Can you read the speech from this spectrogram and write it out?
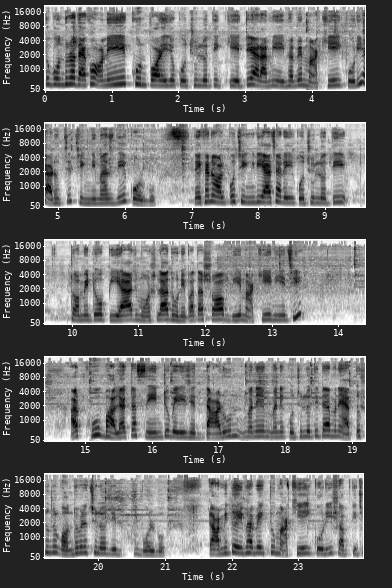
তো বন্ধুরা দেখো, অনেকক্ষণ পরে যে কচুরলতি কেটে আর আমি এইভাবে মাখিয়েই করি, আর হচ্ছে চিংড়ি মাছ দিয়ে করব। তো এখানে অল্প চিংড়ি আছে আর এই কচুরলতি টমেটো পেঁয়াজ মশলা ধনেপাতা সব দিয়ে মাখিয়ে নিয়েছি। আর খুব ভালো একটা সেন্টও বেরিয়েছে দারুণ মানে মানে কচুরলতিটা মানে এত সুন্দর গন্ধ বেরোচ্ছিলো যে কি বলব। তো আমি তো এইভাবে একটু মাখিয়েই করি সব কিছু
